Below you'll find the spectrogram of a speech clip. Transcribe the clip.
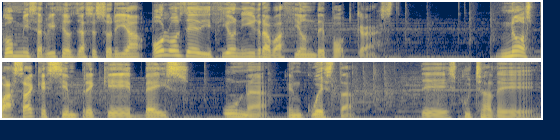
con mis servicios de asesoría o los de edición y grabación de podcast. ¿No os pasa que siempre que veis una encuesta de escucha de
